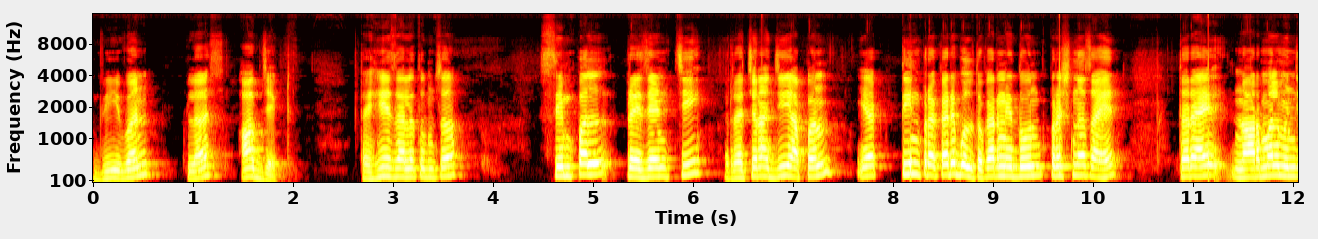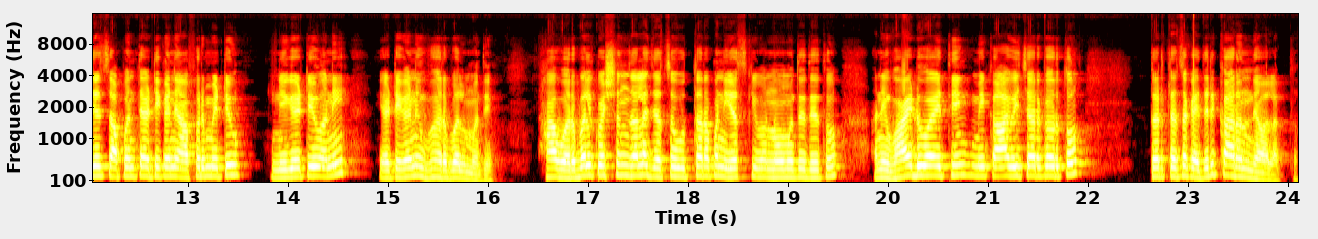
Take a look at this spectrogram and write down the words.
V one plus object तर हे झालं तुमचं सिंपल प्रेझेंटची रचना जी आपण या तीन प्रकारे बोलतो कारण हे दोन प्रश्नच आहेत. तर आहे नॉर्मल म्हणजेच आपण त्या ठिकाणी अफर्मेटिव्ह निगेटिव्ह आणि या ठिकाणी व्हर्बलमध्ये हा व्हर्बल क्वेश्चन झाला ज्याचं उत्तर आपण येस किंवा नोमध्ये देतो. आणि व्हाय डू आय थिंक मी का विचार करतो तर त्याचं काहीतरी कारण द्यावं लागतं.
